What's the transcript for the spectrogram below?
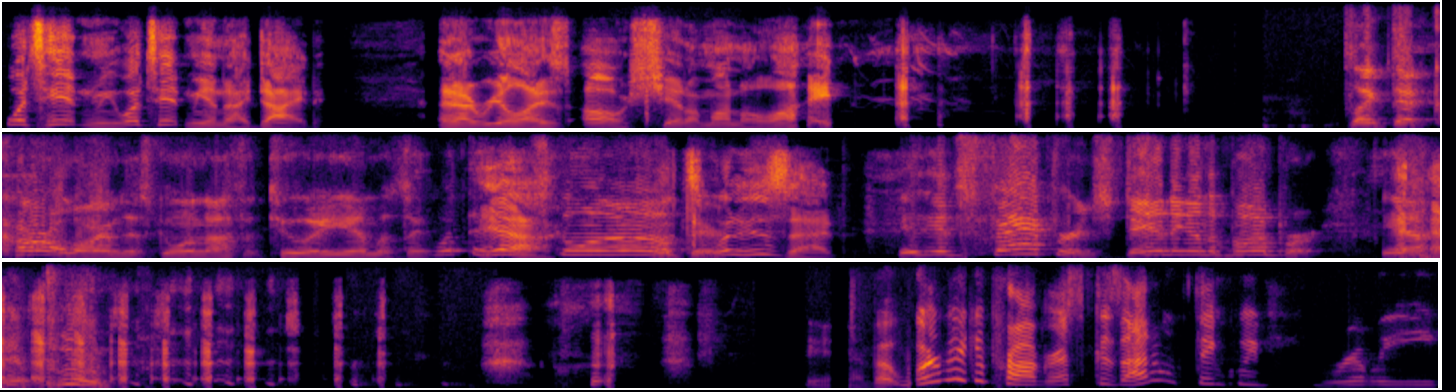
what's hitting me? What's hitting me? And I died, and I realized, oh shit, I'm on the line. It's like that car alarm that's going off at 2 a.m. It's like, what the Yeah. hell's going on out What's, there? what is that? It, it's Fafford standing on the bumper. Yeah, yeah boom. yeah, but we're making progress because I don't think we've really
